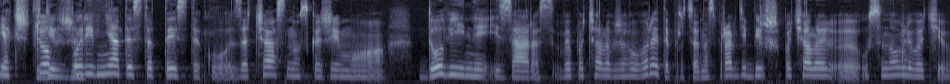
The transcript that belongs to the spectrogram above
Якщо Тоді вже- порівняти статистику зачасно, скажімо, до війни і зараз, ви почали вже говорити про це. Насправді більше почали е, усиновлювачів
